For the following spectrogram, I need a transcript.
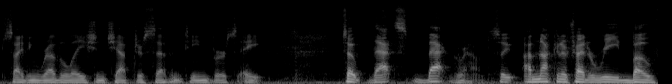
citing Revelation chapter 17, verse 8. So that's background. So I'm not going to try to read both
